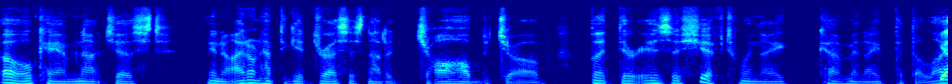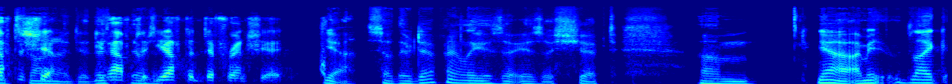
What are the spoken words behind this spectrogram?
oh okay i'm not just you know i don't have to get dressed it's not a job job but there is a shift when i come and i put the lights You have to on shift. i You have to a- you have to differentiate. yeah so there definitely is a is a shift um yeah i mean like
